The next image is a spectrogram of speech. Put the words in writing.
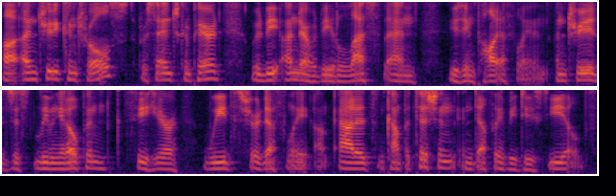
uh, untreated controls, the percentage compared would be under, would be less than using polyethylene. untreated is just leaving it open. You can see here, weeds sure definitely um, added some competition and definitely reduced yields.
